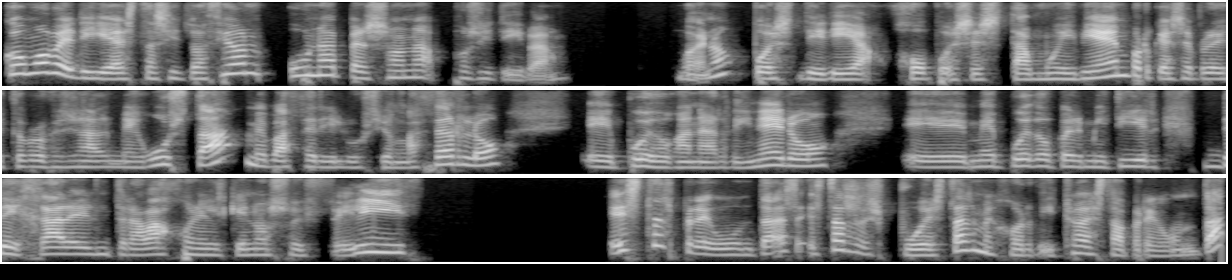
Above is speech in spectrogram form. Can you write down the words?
¿Cómo vería esta situación una persona positiva? Bueno, pues diría, jo, pues está muy bien porque ese proyecto profesional me gusta, me va a hacer ilusión hacerlo, eh, puedo ganar dinero, eh, me puedo permitir dejar el trabajo en el que no soy feliz. Estas preguntas, estas respuestas, mejor dicho, a esta pregunta,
